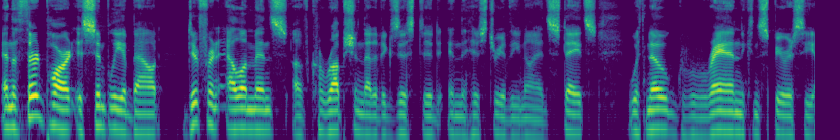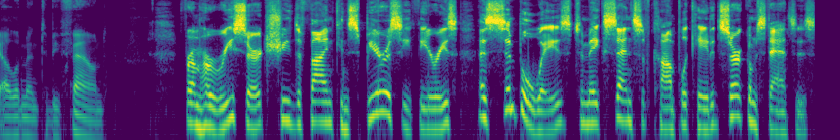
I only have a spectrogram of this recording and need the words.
And the third part is simply about different elements of corruption that have existed in the history of the United States, with no grand conspiracy element to be found. From her research, she defined conspiracy theories as simple ways to make sense of complicated circumstances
